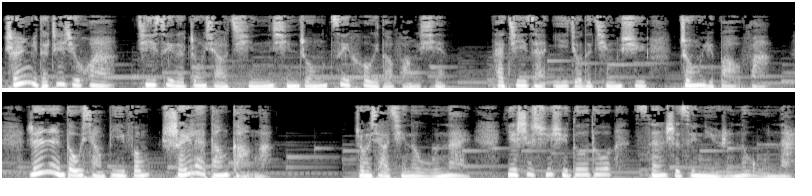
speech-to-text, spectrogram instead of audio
陈宇的这句话击碎了钟小琴心中最后一道防线，她积攒已久的情绪终于爆发。人人都想避风，谁来当港啊？钟小琴的无奈，也是许许多多三十岁女人的无奈。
